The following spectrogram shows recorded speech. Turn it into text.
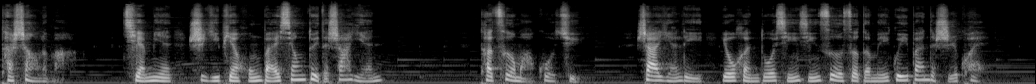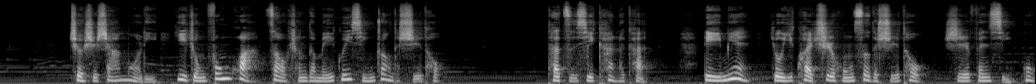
他上了马，前面是一片红白相对的砂岩。他策马过去，砂岩里有很多形形色色的玫瑰般的石块。这是沙漠里一种风化造成的玫瑰形状的石头。他仔细看了看，里面有一块赤红色的石头，十分醒目。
